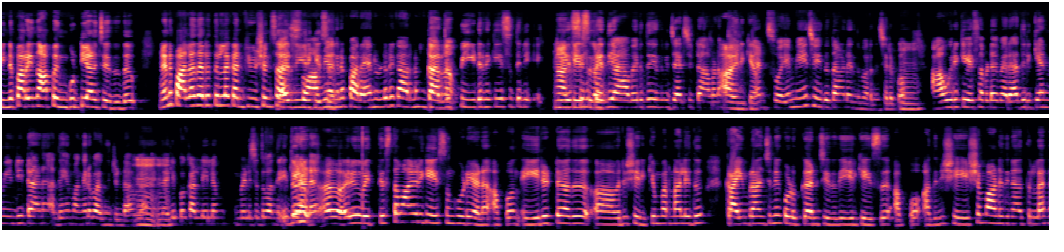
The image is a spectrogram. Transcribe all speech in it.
പിന്നെ പറയുന്ന ആ പെൺകുട്ടിയാണ് ചെയ്തത്. അങ്ങനെ പലതരത്തിലുള്ള ആയിരുന്നു ഒരു അങ്ങനെ പറയാനുള്ള ഒരു കാരണം കാരണം- പീഡന കേസത്തിൽ. പ്രതി ആവരുത് എന്ന് വിചാരിച്ചിട്ടാവണം. ഞാൻ സ്വയമേ ചെയ്തതാണ് എന്ന് പറഞ്ഞു. ചിലപ്പോ ആ ഒരു കേസ് അവിടെ വരാതിരിക്കാൻ വേണ്ടിയിട്ടാണ് അദ്ദേഹം അങ്ങനെ പറഞ്ഞിട്ടുണ്ടാവുക. എന്നാലും ഇപ്പൊ കള്ളിയിലും വെളിച്ചത്ത് വന്നിരിക്കുകയാണ്. ഒരു വ്യത്യസ്തമായ ഒരു കേസും കൂടിയാണ്. അപ്പോൾ നേരിട്ട് അത് അവർ ശരിക്കും പറഞ്ഞാൽ ഇത് ക്രൈം ബ്രാഞ്ചിന് കൊടുക്കുകയാണ് ചെയ്തത് ഈ ഒരു കേസ്. അപ്പോൾ അതിനുശേഷമാണ് ഇതിനകത്തുള്ള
